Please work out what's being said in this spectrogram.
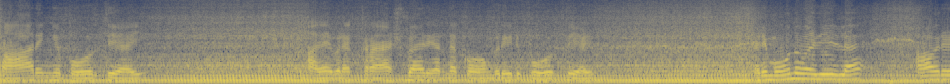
ടാറിങ് പൂർത്തിയായി. അതേപോലെ ക്രാഷ് ബാരിയറിന്റെ കോൺക്രീറ്റ് പൂർത്തിയായി. ഇനി മൂന്ന് വഴിയുള്ള ആ ഒരു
